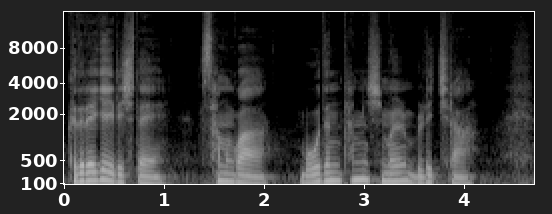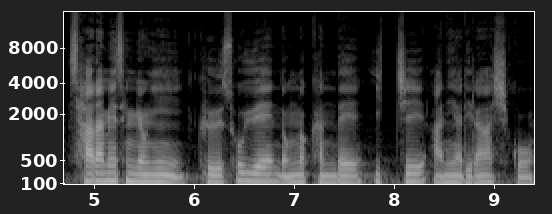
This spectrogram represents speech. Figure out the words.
그들에게 이르시되 삼과 모든 탐심을 물리치라 사람의 생명이 그 소유에 넉넉한데 있지 아니하리라 하시고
